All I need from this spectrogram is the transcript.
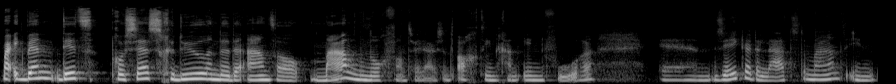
Maar ik ben dit proces gedurende de aantal maanden nog van 2018 gaan invoeren. En zeker de laatste maand, in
